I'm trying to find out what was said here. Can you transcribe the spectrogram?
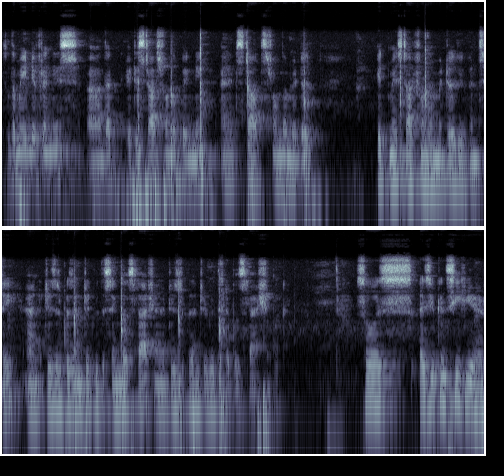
so the main difference is uh, that it starts from the beginning and it starts from the middle. It may start from the middle you can see and it is represented with a single slash and it is represented with a double slash. Okay. so as as you can see here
